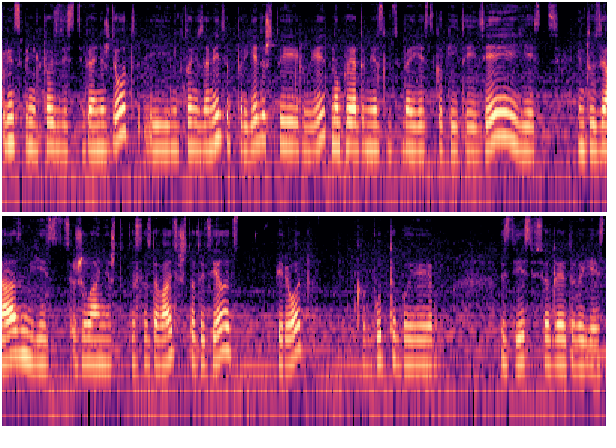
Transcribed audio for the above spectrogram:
Принципе, никто здесь тебя не ждет, и никто не заметит, приедешь ты или уедешь. Но при этом, если у тебя есть какие-то идеи, есть энтузиазм, есть желание что-то создавать, что-то делать вперед, как будто бы здесь все для этого есть.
